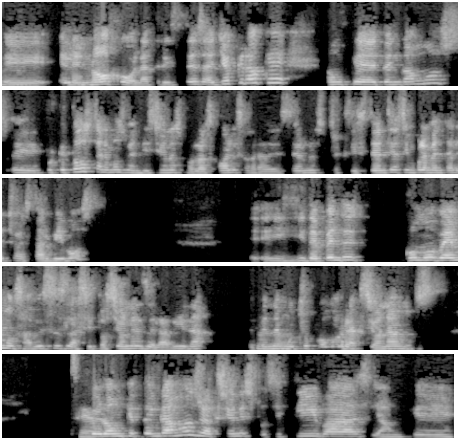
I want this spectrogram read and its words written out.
eh, el enojo, la tristeza. Yo creo que aunque tengamos, eh, porque todos tenemos bendiciones por las cuales agradecer nuestra existencia, simplemente el hecho de estar vivos, y, y depende cómo vemos a veces las situaciones de la vida, Depende mucho cómo reaccionamos. Pero aunque tengamos reacciones positivas y aunque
